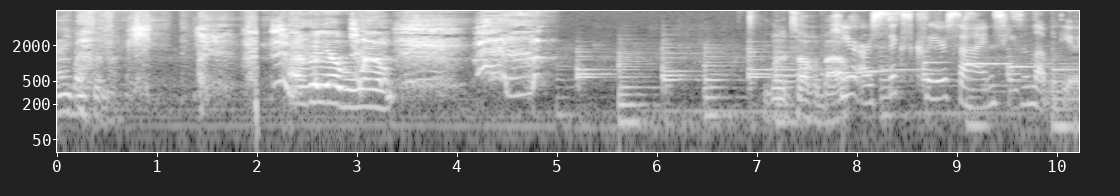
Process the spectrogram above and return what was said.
Thank you so much. I'm really overwhelmed. I'm going to talk about. Here are six clear signs he's in love with you.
